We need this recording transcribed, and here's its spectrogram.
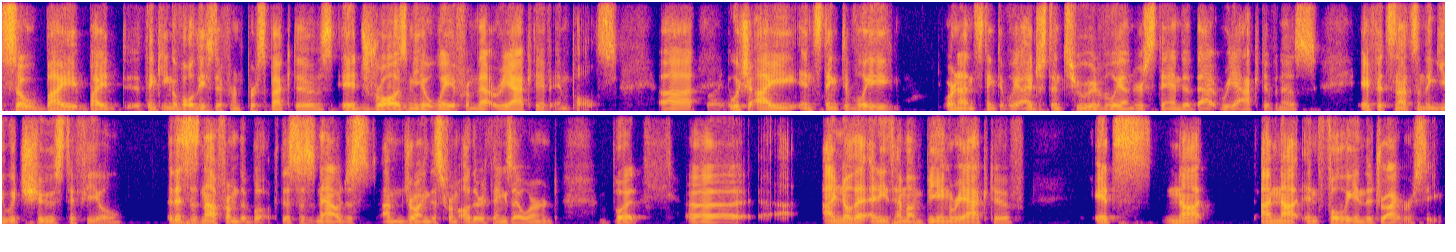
so by by thinking of all these different perspectives it draws me away from that reactive impulse uh, right. which i instinctively or not instinctively i just intuitively understand that that reactiveness if it's not something you would choose to feel this is not from the book. This is now just i'm drawing this from other things i learned but uh, i know that anytime i'm being reactive it's not i'm not in fully in the driver's seat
